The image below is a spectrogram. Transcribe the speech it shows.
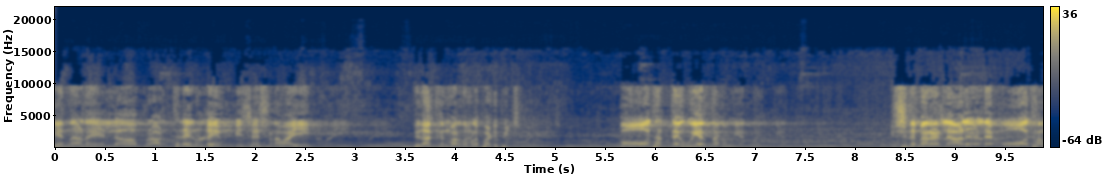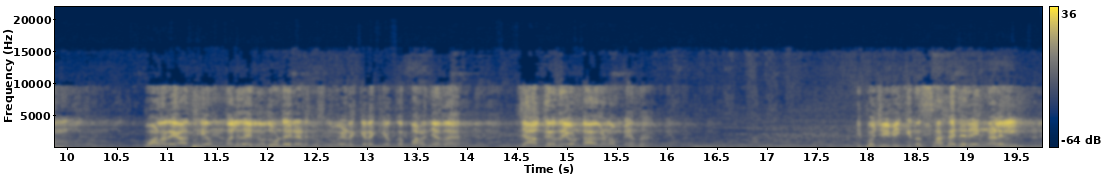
എന്നാണ് എല്ലാ പ്രാർത്ഥനകളുടെയും വിശേഷണമായി പിതാക്കന്മാർ നമ്മളെ പഠിപ്പിച്ചു. ബോധത്തെ ഉയർത്തണം. വിശുദ്ധന്മാരായിട്ടുള്ള ആളുകളുടെ ബോധം വളരെ അധികം വലുതായിരുന്നു. അതുകൊണ്ട് തന്നെയാണ് ക്രിസ്തു ഇടയ്ക്കിടയ്ക്കൊക്കെ പറഞ്ഞത് ജാഗ്രതയുണ്ടാകണം എന്ന്. ഇപ്പൊ ജീവിക്കുന്ന സാഹചര്യങ്ങളിൽ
